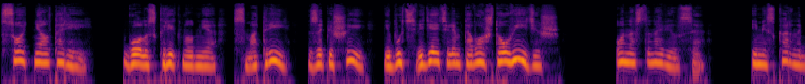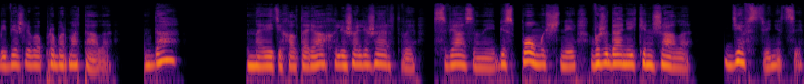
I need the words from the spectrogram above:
сотни алтарей. Голос крикнул мне «Смотри, запиши и будь свидетелем того, что увидишь». Он остановился, и мисс Карнаби вежливо пробормотала. «Да, На этих алтарях лежали жертвы, связанные, беспомощные, в ожидании кинжала. Девственницы,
